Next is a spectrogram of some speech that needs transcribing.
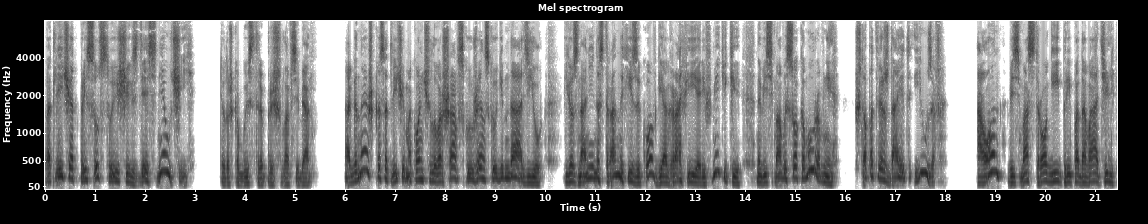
В отличие от присутствующих здесь неучий, Тетушка быстро пришла в себя. Агнешка с отличием окончила Варшавскую женскую гимназию. Ее знания иностранных языков, географии и арифметики на весьма высоком уровне, что подтверждает Юзеф. А он весьма строгий преподаватель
